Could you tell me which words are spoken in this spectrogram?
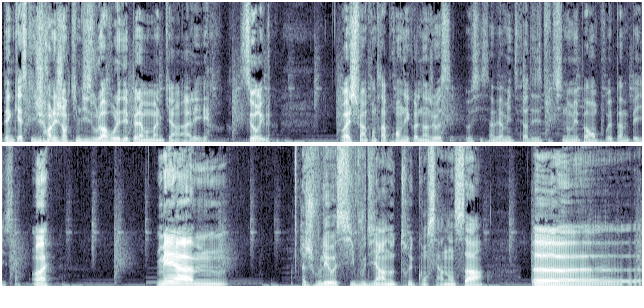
Penkes qui genre les gens qui me disent vouloir rouler des pelles à mon mannequin. Allez, c'est horrible. Ouais, je fais un contrat pro en école d'ingé aussi, ça m'a permis de faire des études, sinon mes parents pouvaient pas me payer ça. Ouais. Mais euh, je voulais aussi vous dire un autre truc concernant ça. Euh,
